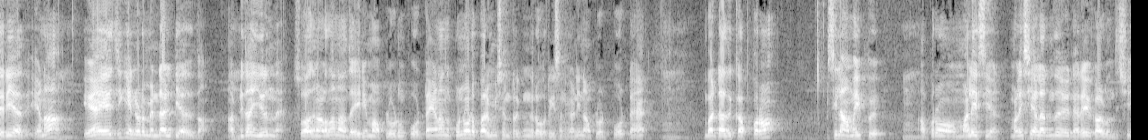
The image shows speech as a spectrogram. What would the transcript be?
தெரியாது. ஏன்னா என் ஏஜுக்கு என்னோட மென்டாலிட்டி அதுதான். அப்படி தான் இருந்தேன். ஸோ அதனால தான் நான் தைரியமாக அப்லோடும் போட்டேன். ஏன்னா அந்த பொண்ணோட பர்மிஷன் இருக்குங்கிற ஒரு ரீசனுக்காண்டி நான் அப்லோட் போட்டேன். பட் அதுக்கப்புறம் சில அமைப்பு அப்புறம் மலேசியா மலேசியால இருந்து நிறைய கால் வந்துச்சு.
